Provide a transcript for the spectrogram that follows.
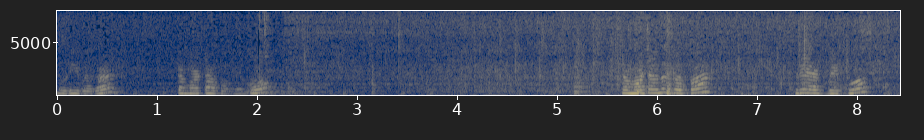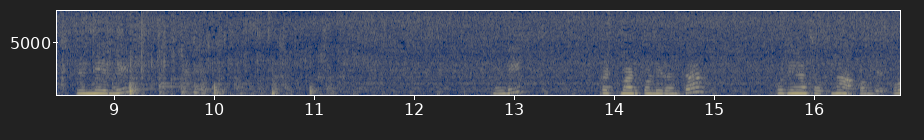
ನೋಡಿ ಇವಾಗ ಟೊಮಾಟೊ ಹಾಕೊಬೇಕು ಟೊಮಾಟೊನು ಸ್ವಲ್ಪ ಫ್ರೈ ಆಗಬೇಕು ಎಣ್ಣೆಯಲ್ಲಿ. ನೋಡಿ ಕಟ್ ಮಾಡ್ಕೊಂಡಿರೋಂಥ ಪುದೀನ ಸೊಪ್ಪನ್ನ ಹಾಕೊಬೇಕು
